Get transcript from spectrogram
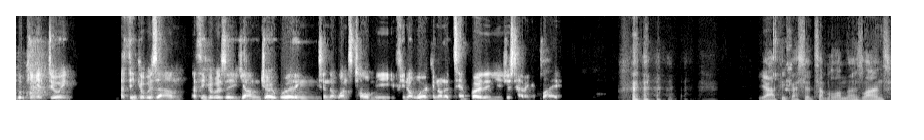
looking at doing? I think it was um, I think it was a young Joe Worthington that once told me, if you're not working on a tempo, then you're just having a play. yeah, I think I said something along those lines.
